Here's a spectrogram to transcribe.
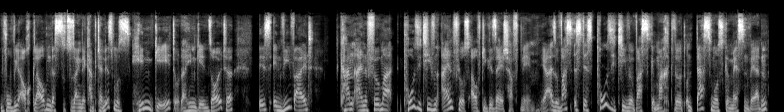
wo wir auch glauben, dass sozusagen der Kapitalismus hingeht oder hingehen sollte, ist, inwieweit kann eine Firma positiven Einfluss auf die Gesellschaft nehmen? Ja, also was ist das Positive, was gemacht wird? Und das muss gemessen werden.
